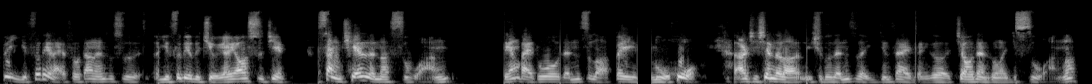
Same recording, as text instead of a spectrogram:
对以色列来说，当然这是以色列的九幺幺事件，上千人呢死亡，两百多人质了被虏获。而且现在呢，许多人质已经在整个交战中呢已经死亡了。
